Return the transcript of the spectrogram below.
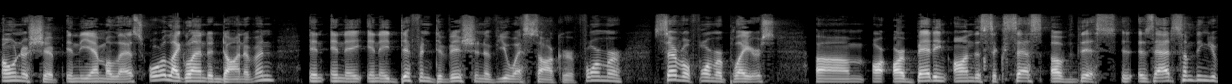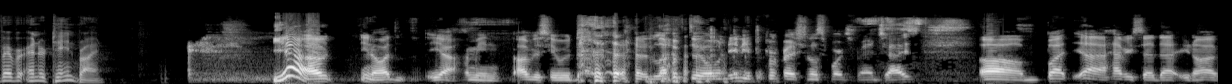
ownership in the MLS or like Landon Donovan in, in a in a different division of U.S. soccer? Former several former players um, are, are betting on the success of this. Is, is that something you've ever entertained, Brian? Yeah, you know, I'd, yeah, I mean, obviously, would love to own any professional sports franchise. Um, but yeah, having said that, you know, I've,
